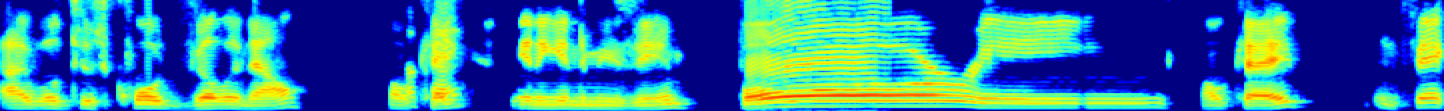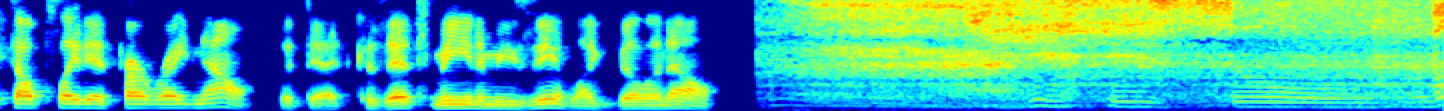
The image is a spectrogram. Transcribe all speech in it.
I will just quote Villanelle, okay, Okay. standing in the museum. Boring, okay. In fact, I'll play that part right now with that because that's me in a museum like Villanelle. This is so boring.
